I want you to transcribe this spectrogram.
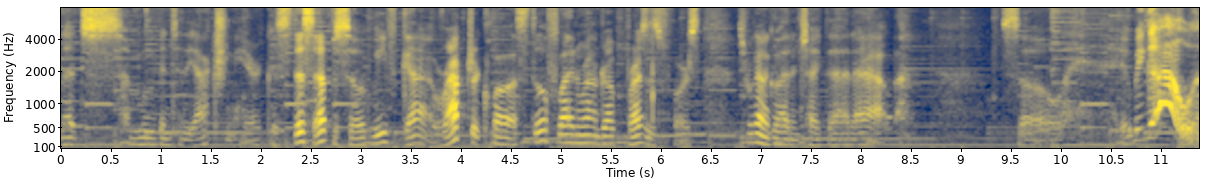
let's move into the action here because this episode we've got Raptor Claw still flying around dropping presents for us. So we're gonna go ahead and check that out. So here we go!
